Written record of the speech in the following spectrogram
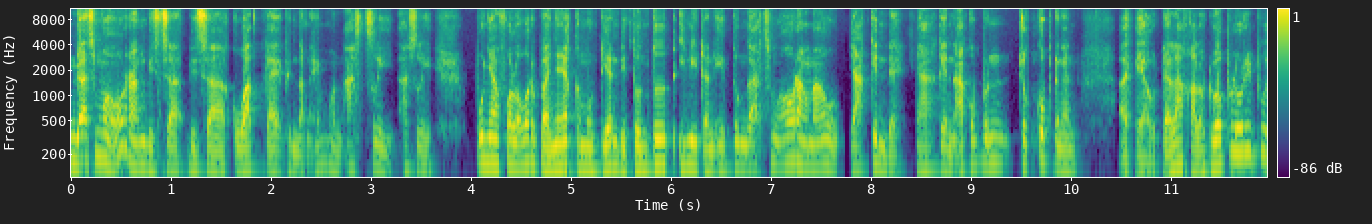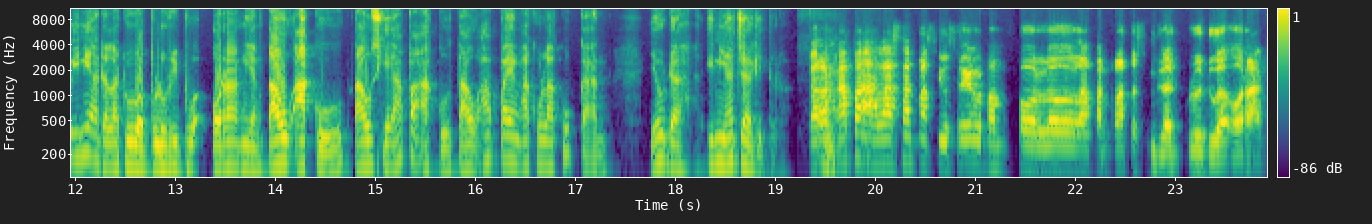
Enggak semua orang bisa bisa kuat kayak bintang Emon asli asli. Punya follower banyak kemudian dituntut ini dan itu enggak semua orang mau. Yakin deh, yakin. Aku pun cukup dengan ya udahlah kalau 20 ribu ini adalah 20 ribu orang yang tahu aku, tahu siapa aku, tahu apa yang aku lakukan, ya udah ini aja gitu loh. Sekarang apa alasan Mas Yusril memfollow 892 orang?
